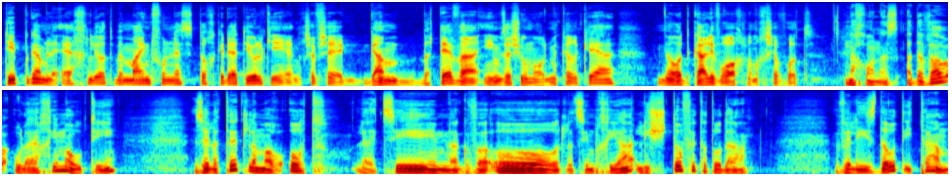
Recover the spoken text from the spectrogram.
טיפ גם לאיך להיות במיינדפולנס תוך כדי הטיול? כי אני חושב שגם בטבע, אם זה שהוא מאוד מקרקע, מאוד קל לברוח למחשבות. נכון, אז הדבר אולי הכי מהותי, זה לתת למראות, לעצים, לגבעות, לצמחייה, לשטוף את התודעה ולהזדהות איתם,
